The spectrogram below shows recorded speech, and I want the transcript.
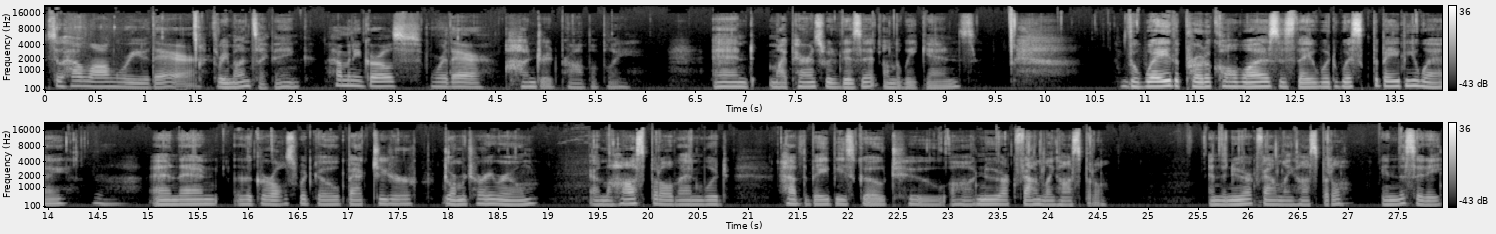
so how long were you there? Three months, I think. How many girls were there? A hundred probably. And my parents would visit on the weekends. The way the protocol was is they would whisk the baby away, and then the girls would go back to your dormitory room, and the hospital then would have the babies go to uh, New York Foundling Hospital. And the New York Foundling Hospital in the city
